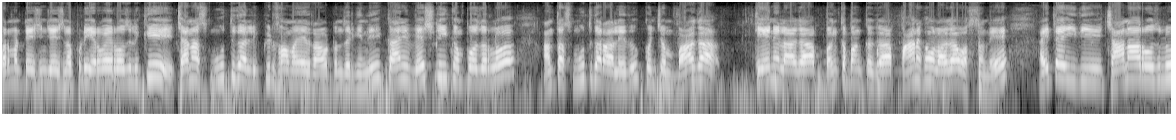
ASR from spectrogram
ఫర్మెంటేషన్ చేసినప్పుడు ఇరవై రోజులకి చాలా స్మూత్గా లిక్విడ్ ఫామ్ అనేది రావటం జరిగింది. కానీ వేస్ట్ డీకంపోజర్లో అంత స్మూత్గా రాలేదు. కొంచెం బాగా తేనెలాగా బంక బంకగా పానకంలాగా వస్తుంది. అయితే ఇది చాలా రోజులు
